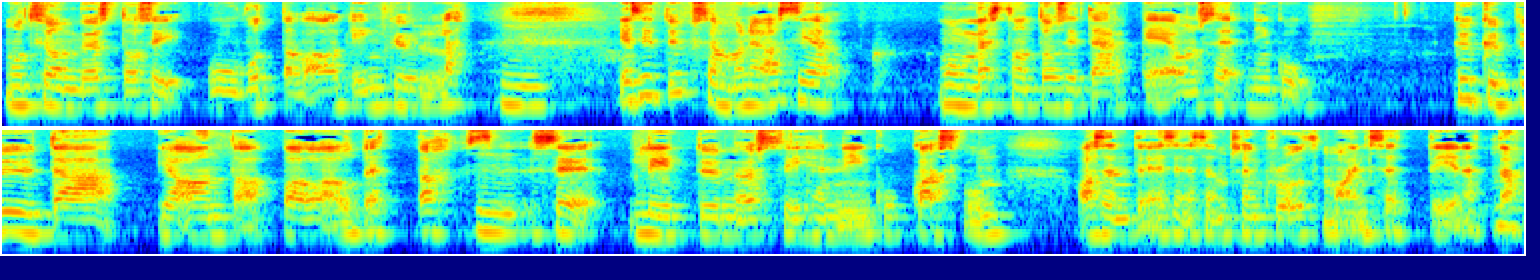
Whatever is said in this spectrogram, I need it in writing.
mutta se on myös tosi uuvuttavaakin kyllä. Hmm. Ja sitten yksi semmoinen asia mun mielestä on tosi tärkeä, on se niin kuin kyky pyytää ja antaa palautetta. Mm. Se liittyy myös siihen niin kuin kasvun asenteeseen, semmoisen growth mindsettiin, että, mm.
